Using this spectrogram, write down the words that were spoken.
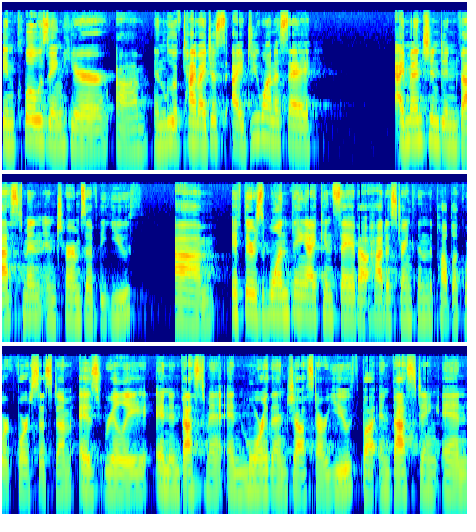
in closing here, um, in lieu of time, I just, I do want to say, I mentioned investment in terms of the youth. Um, if there's one thing I can say about how to strengthen the public workforce system is really an investment in more than just our youth, but investing in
